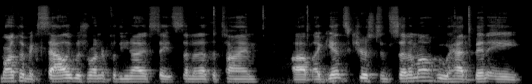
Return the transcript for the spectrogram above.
Martha McSally was running for the United States Senate at the time um, against Kyrsten Sinema, who had been a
